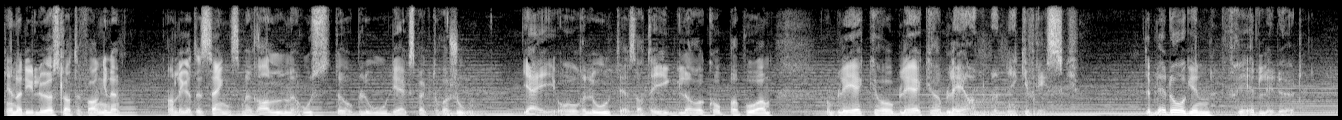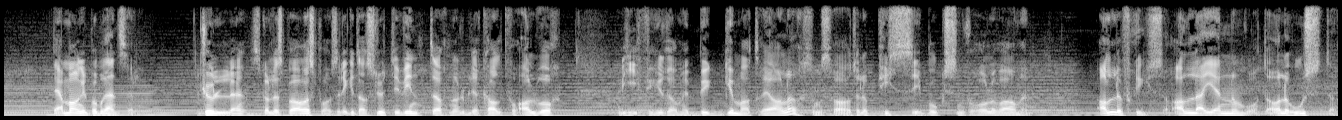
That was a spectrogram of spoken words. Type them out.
En av de løslatte fangene. Han ligger til sengs med rallende hoste og blodig ekspektorasjon. Jeg årelot, jeg satte igler og kopper på ham, og blekere og blekere ble han, men ikke frisk. Det ble dog en fredelig død. Det er mangel på brensel. Kullet skal det spares på så det ikke tar slutt i vinter når det blir kaldt for alvor. Vi fyrer med byggematerialer som svarer til å pisse i buksen for å holde varmen. Alle fryser, alle er gjennomvåte, alle hoster.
